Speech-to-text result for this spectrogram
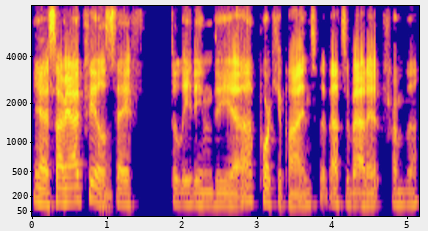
Yeah, so I mean, I'd feel Mm. safe deleting the uh, porcupines, but that's about it from the.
